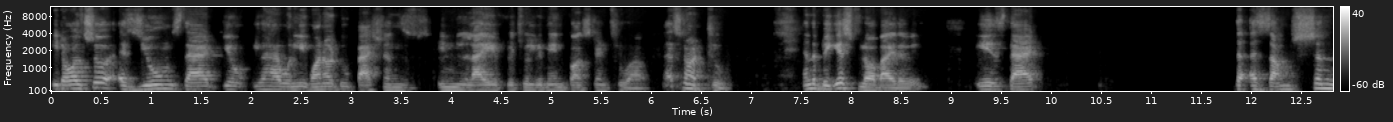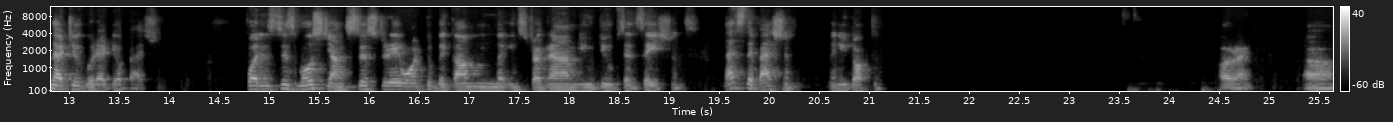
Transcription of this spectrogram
It also assumes that you know you have only one or two passions in life which will remain constant throughout. That's not true. And the biggest flaw, by the way, is that the assumption that you're good at your passion for instance, most youngsters today want to become Instagram, YouTube sensations. That's their passion when you talk to them. All right. Uh,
